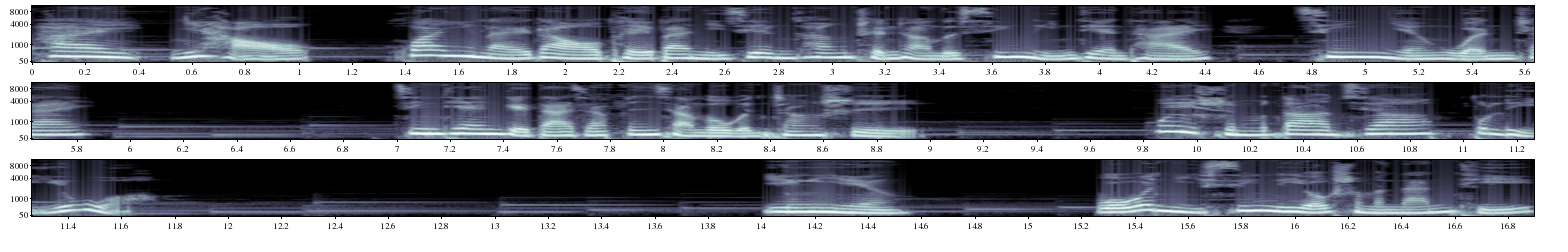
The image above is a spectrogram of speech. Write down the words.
嗨，你好，欢迎来到陪伴你健康成长的心灵电台《青年文摘》。今天给大家分享的文章是：为什么大家不理我？英英，我问你心里有什么难题，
